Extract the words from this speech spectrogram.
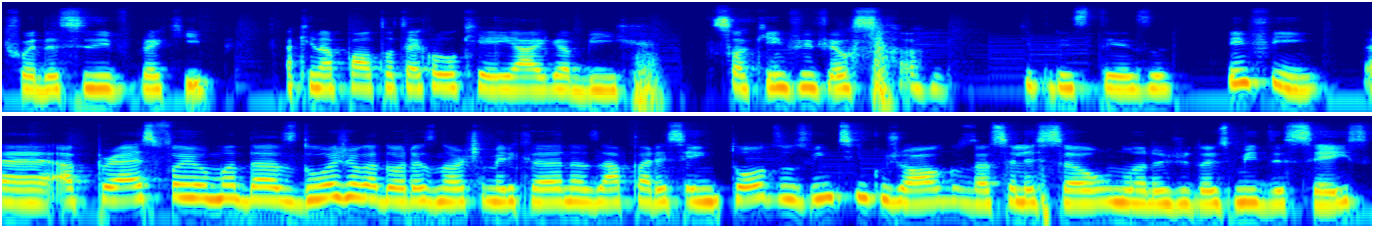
que foi decisivo para a equipe. Aqui na pauta até coloquei ai Gabi, só quem viveu sabe. Que tristeza. Enfim, é, a Press foi uma das duas jogadoras norte-americanas a aparecer em todos os 25 jogos da seleção no ano de 2016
